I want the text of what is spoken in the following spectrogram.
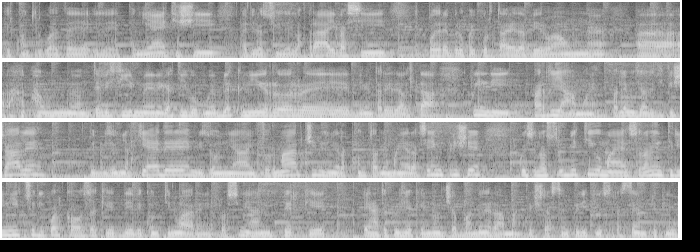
per quanto riguarda i temi etici, la violazione della privacy, potrebbero poi portare davvero a un, a, a un, telefilm negativo come Black Mirror e, e diventare realtà. Quindi parliamone, parliamo di artificiale, bisogna chiedere, bisogna informarci, bisogna raccontarlo in maniera semplice, questo è il nostro obiettivo, ma è solamente l'inizio di qualcosa che deve continuare nei prossimi anni perché è una tecnologia che non ci abbandonerà ma crescerà sempre di più, sarà sempre più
